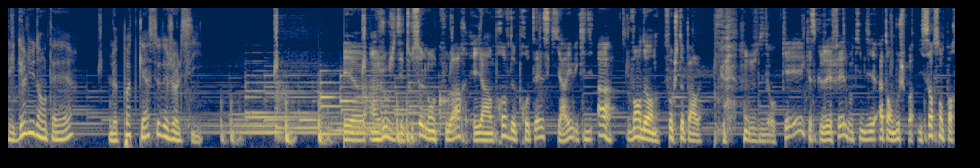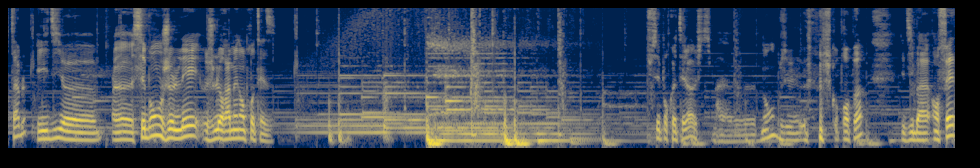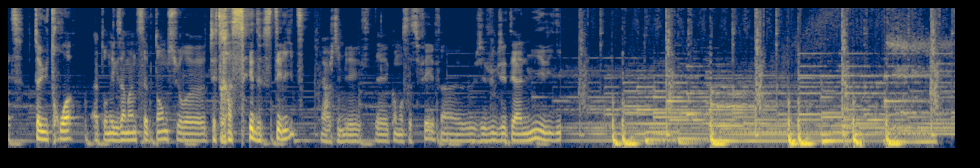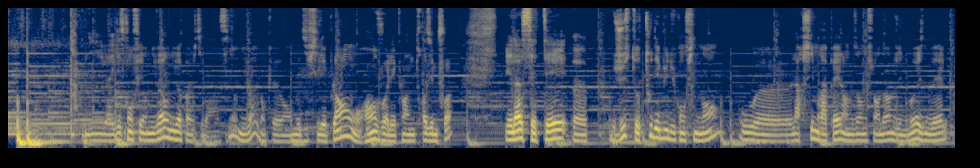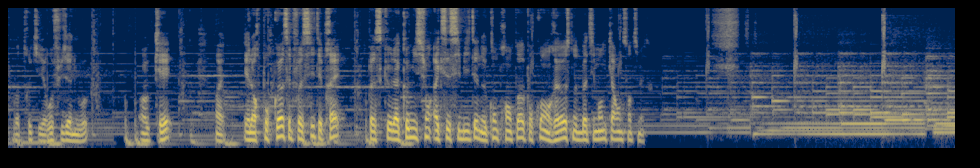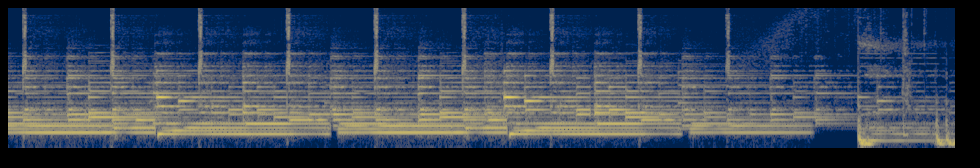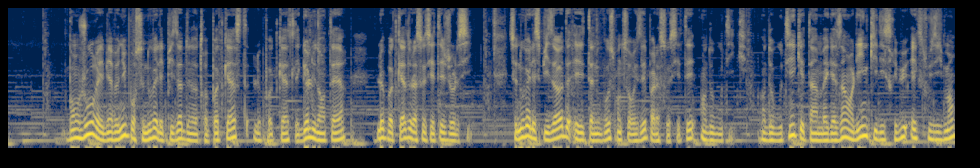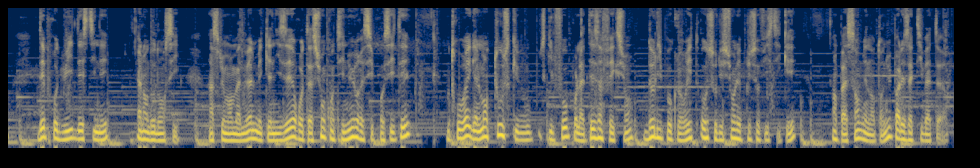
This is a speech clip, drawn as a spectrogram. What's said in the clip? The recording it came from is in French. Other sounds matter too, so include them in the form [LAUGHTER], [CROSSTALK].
Les gueules dentaires, le podcast de Jolcy. Et euh, un jour, j'étais tout seul dans le couloir et il y a un prof de prothèse qui arrive et qui dit Ah, Vandorn, faut que je te parle. [LAUGHS] je dis Ok, qu'est-ce que j'ai fait? Donc il me dit Attends, bouge pas. Il sort son portable et il dit euh, euh, C'est bon, je l'ai, je le ramène en prothèse. Sais pourquoi t'es là? Je dis Bah non, [LAUGHS] je, comprends pas. Il dit Bah en fait, t'as eu 3 à ton examen de septembre sur tes tracés de stélite. Alors je dis mais, comment ça se fait? Enfin, J'ai vu que j'étais admis. Et il dit... fait On y va On y va pas Je dis bah si, on y va. Donc euh, on modifie les plans, on renvoie les plans une troisième fois. Et là c'était euh, juste au tout début du confinement où euh, l'archi me rappelle en disant Monsieur Andorne, j'ai une mauvaise nouvelle, votre truc il est refusé à nouveau. Ok. Ouais. Et alors pourquoi cette fois-ci T'es prêt? Parce que la commission accessibilité ne comprend pas pourquoi on rehausse notre bâtiment de 40 cm. Bonjour et bienvenue pour ce nouvel épisode de notre podcast, le podcast Les Gueules du Dentaire, le podcast de la société Jolcy. Ce nouvel épisode est à nouveau sponsorisé par la société Endoboutique. Endoboutique est un magasin en ligne qui distribue exclusivement des produits destinés à l'endodontie. Instruments manuels mécanisés, rotation continue, réciprocité. Vous trouverez également tout ce qu'il faut pour la désinfection, de l'hypochlorite aux solutions les plus sophistiquées, en passant bien entendu par les activateurs.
